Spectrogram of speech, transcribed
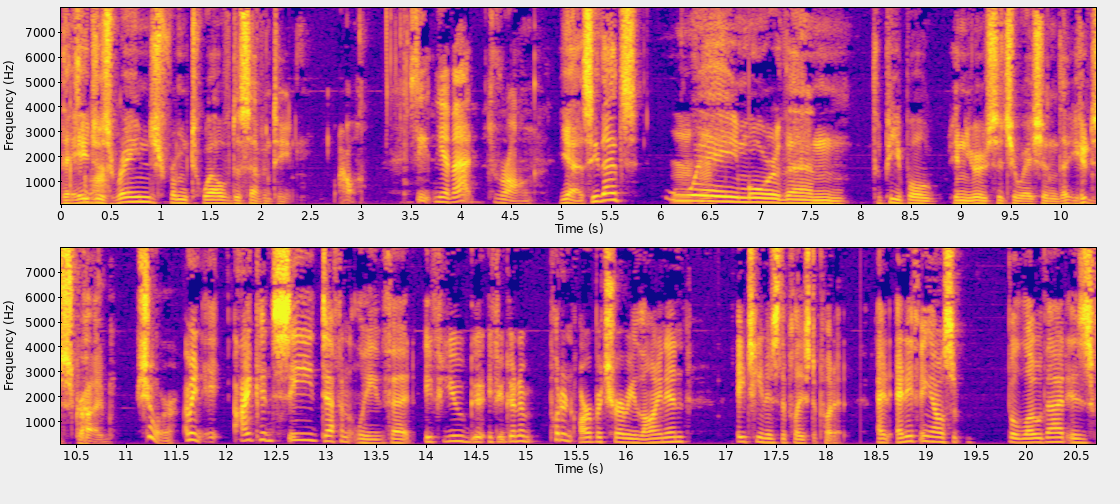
The That's ages range from 12 to 17. Wow. See, yeah, that's wrong. Yeah, see, that's mm-hmm. way more than the people in your situation that you describe. Sure. I mean, I can see definitely that if you if you're going to put an arbitrary line in, 18 is the place to put it, and anything else below that is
